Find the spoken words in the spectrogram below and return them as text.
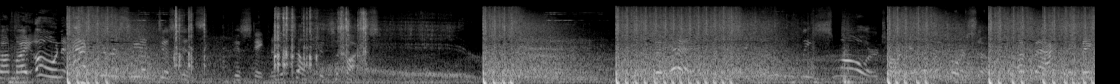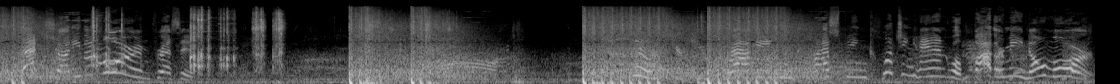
On my own accuracy and distance. This statement itself should suffice. The head is a significantly smaller target than the torso, a fact that makes that shot even more impressive. Your grabbing, clasping, clutching hand will bother me no more.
